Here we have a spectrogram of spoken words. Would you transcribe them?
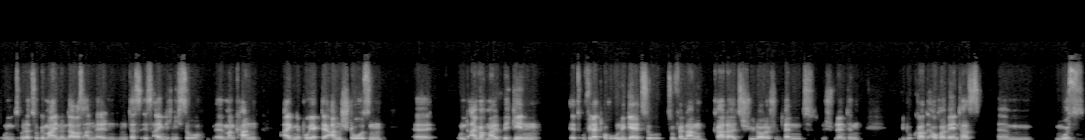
und, oder zur Gemeinde und da was anmelden. Und das ist eigentlich nicht so. Äh, man kann eigene Projekte anstoßen äh, und einfach mal beginnen, jetzt vielleicht auch ohne Geld zu, zu verlangen, gerade als Schüler oder Student, Studentin, wie du gerade auch erwähnt hast, ähm, muss,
